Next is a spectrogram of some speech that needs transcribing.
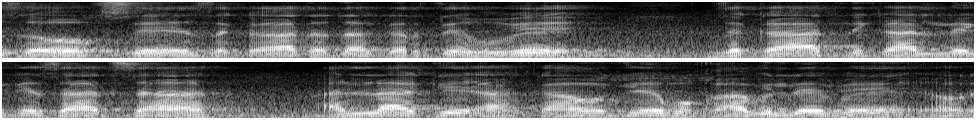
ज़ौक़ से ज़क़़त अदा करते हुए ज़क़़त निकालने के साथ साथ अल्लाह के अहकाम के मुकाबले में और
